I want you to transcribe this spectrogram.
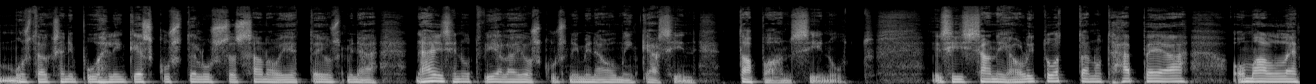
muistaakseni puhelinkeskustelussa sanoi, että jos minä näin sinut vielä joskus, niin minä omin käsin tapaan sinut. Siis Sania oli tuottanut häpeää omalle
